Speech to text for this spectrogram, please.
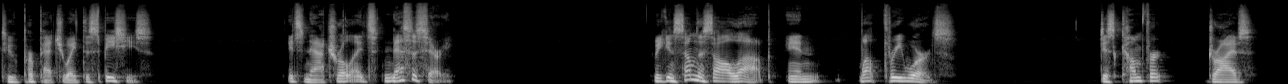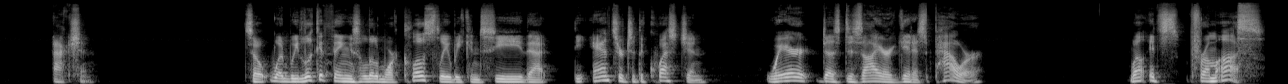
to perpetuate the species. It's natural, it's necessary. We can sum this all up in, well, three words discomfort drives action. So when we look at things a little more closely, we can see that the answer to the question, where does desire get its power? Well, it's from us.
